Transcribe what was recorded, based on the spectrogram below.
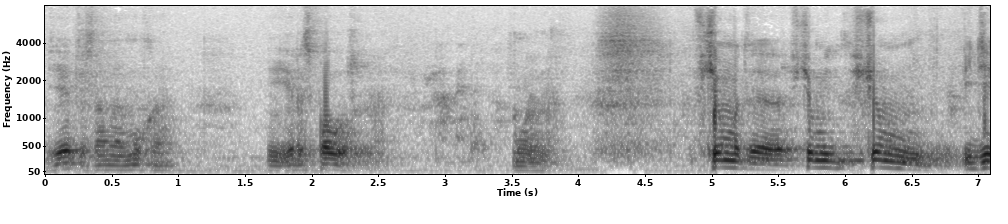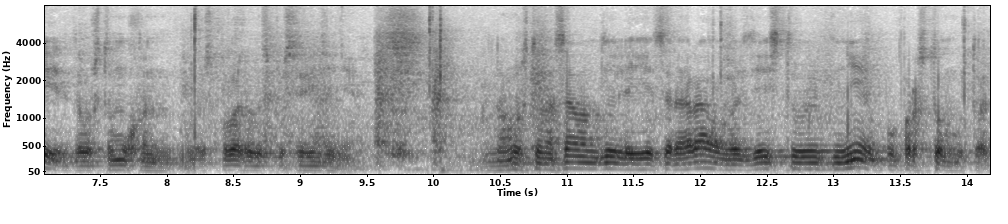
где эта самая муха и расположена. Можно. В чем, это, в, чем, в чем идея того, что муха расположилась посередине? Потому что на самом деле Ецерара воздействует не по-простому так,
